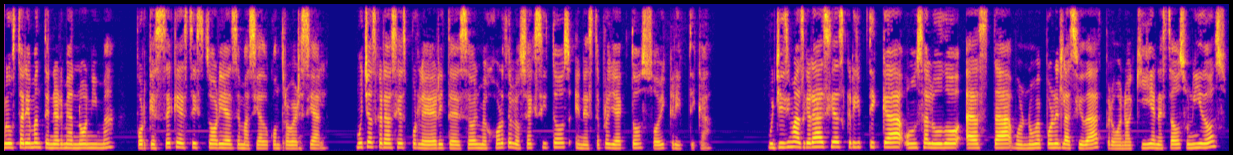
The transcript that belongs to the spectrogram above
Me gustaría mantenerme anónima porque sé que esta historia es demasiado controversial. Muchas gracias por leer y te deseo el mejor de los éxitos en este proyecto Soy Críptica. Muchísimas gracias, Críptica. Un saludo hasta, bueno, no me pones la ciudad, pero bueno, aquí en Estados Unidos.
